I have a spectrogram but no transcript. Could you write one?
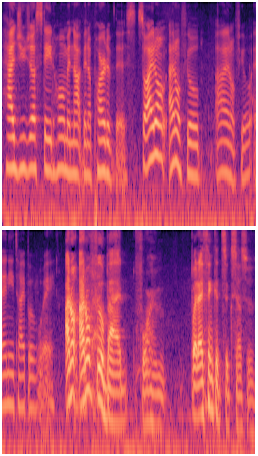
had you just stayed home and not been a part of this. So I don't, I don't feel, I don't feel any type of way. I don't, I don't that. feel bad for him, but I think it's excessive.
